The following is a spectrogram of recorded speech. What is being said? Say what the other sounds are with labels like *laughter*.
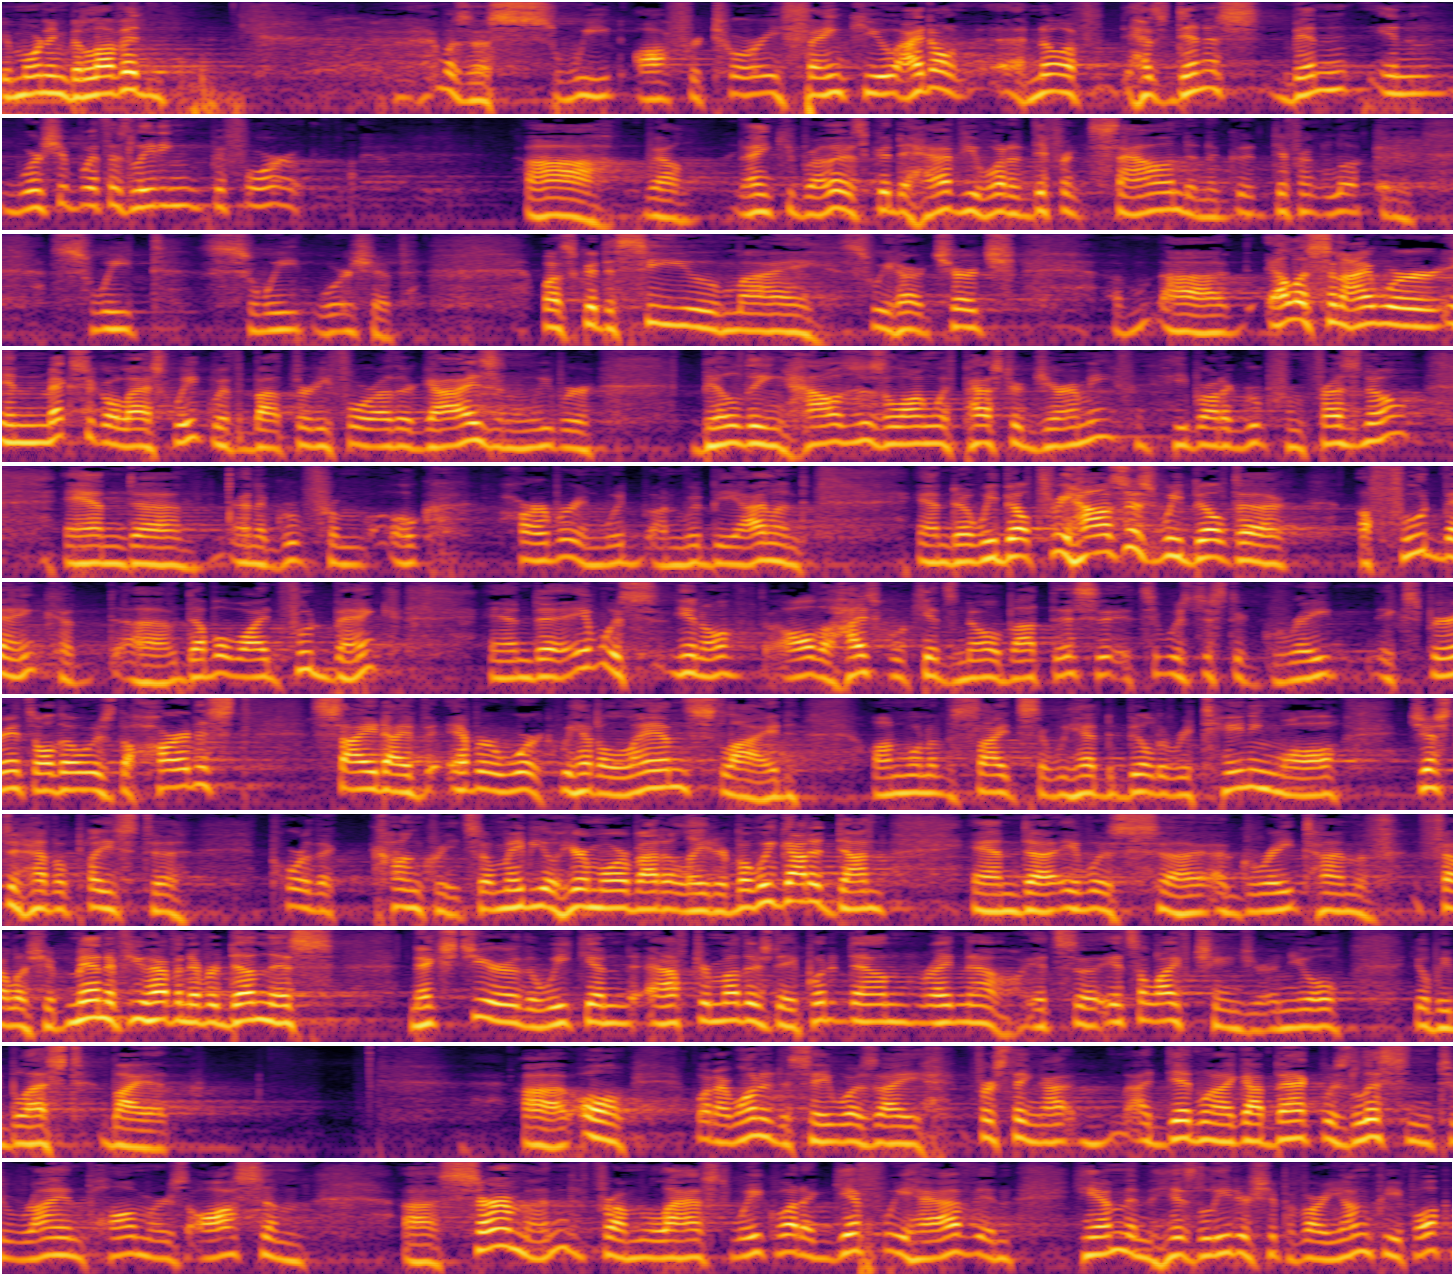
Good morning, beloved. That was a sweet offertory. Thank you. I don't know if, has Dennis been in worship with us leading before? Ah, well, thank you, brother. It's good to have you. What a different sound and a good, different look and sweet, sweet worship. Well, it's good to see you, my sweetheart church. Uh, Ellis and I were in Mexico last week with about 34 other guys, and we were building houses along with Pastor Jeremy. He brought a group from Fresno and, uh, and a group from Oak Harbor in Wood, on Whidbey Island. And uh, we built three houses. We built a, a food bank, a, a double wide food bank. And uh, it was, you know, all the high school kids know about this. It, it, was just a great experience, although it was the hardest site I've ever worked. We had a landslide on one of the sites, so we had to build a retaining wall just to have a place to pour the concrete. So maybe you'll hear more about it later. But we got it done, and uh, it was uh, a great time of fellowship. Men, if you haven't ever done this, next year, the weekend after Mother's Day, put it down right now. It's a, it's a life changer, and you'll, you'll be blessed by it. Uh, oh, what I wanted to say was I, first thing I, I did when I got back was listen to Ryan Palmer's awesome uh, sermon from last week. What a gift we have in him and his leadership of our young people.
